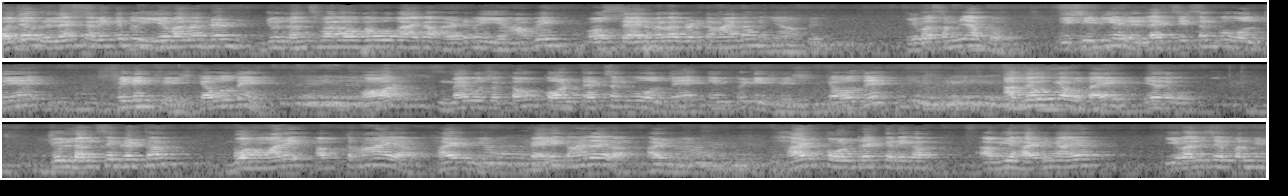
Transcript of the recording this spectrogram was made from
और जब रिलैक्स करेंगे तो ये वाला ब्लड जो लंग्स वाला होगा वो आएगा हार्ट में यहाँ पे और सेल वाला ब्लड कहाँ आएगा? यहाँ पे। ये बात समझे आप लोग? इसीलिए रिलैक्सेशन को बोलते हैं फिलिंग फ़ेज़ क्या बोलते हैं? और मैं बोल सकता हूँ कॉन्ट्रेक्शन को बोलते हैं इम्पिटी फ़ेज़ क्या बोलते हैं? अब देखो क्या होता है, ये देखो, जो लंग से ब्लड था, वो हमारे अब कहाँ आया? हार्ट में। पहले कहाँ जाएगा? हार्ट में। हार्ट कॉन्ट्रैक्ट करेगा। अब ये हार्ट में आया, ये वाले चैम्बर में।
